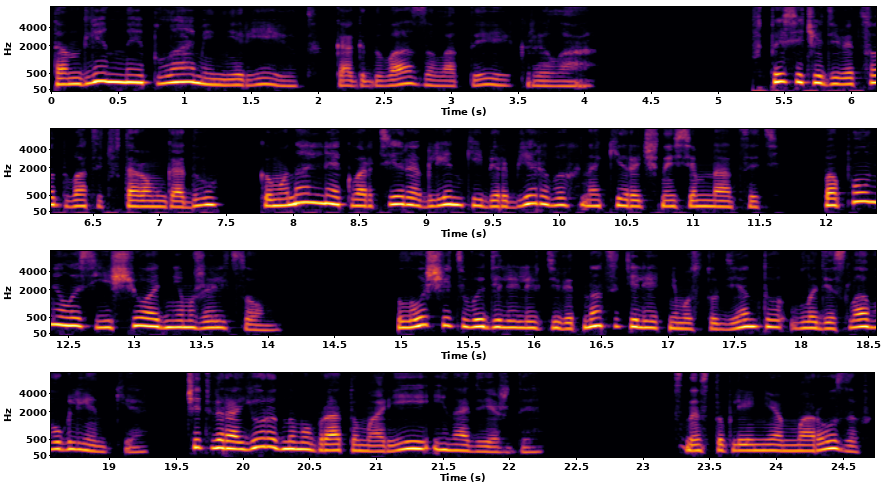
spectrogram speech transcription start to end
там длинные пламени реют, как два золотые крыла. В 1922 году коммунальная квартира Глинки Берберовых на Кирочной, 17, пополнилась еще одним жильцом. Площадь выделили 19-летнему студенту Владиславу Глинке, четвероюродному брату Марии и Надежды. С наступлением морозов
